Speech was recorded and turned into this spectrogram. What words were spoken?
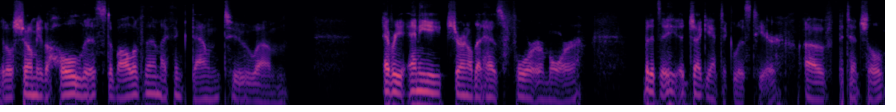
It'll show me the whole list of all of them, I think down to um, every any journal that has four or more but it's a, a gigantic list here of potential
